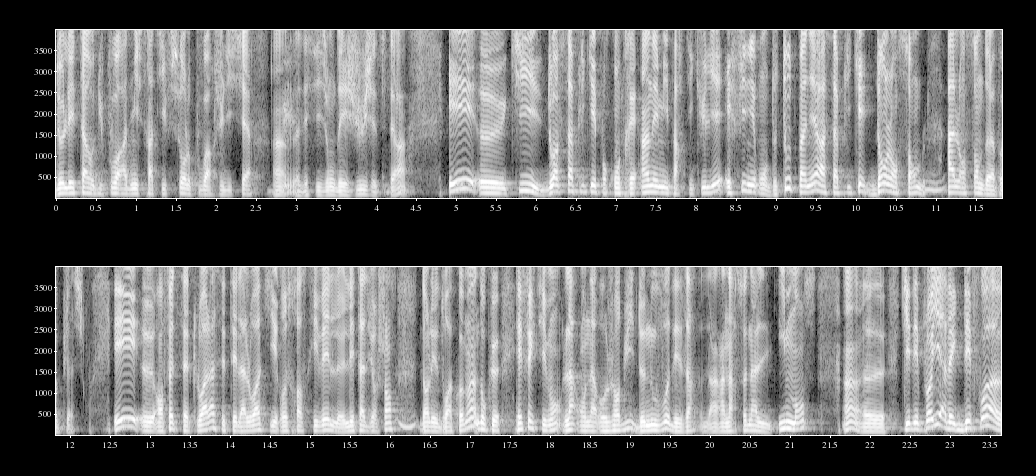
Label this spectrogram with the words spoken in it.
de l'État ou du pouvoir administratif sur le pouvoir judiciaire, hein, la décision des juges, etc., et euh, qui doivent s'appliquer pour contrer un ennemi particulier et finiront de toute manière à s'appliquer dans l'ensemble, à l'ensemble de la population. Et euh, en fait, cette loi-là, c'était la loi qui retranscrivait l'état d'urgence dans les droits communs. Donc, euh, effectivement, là, on a aujourd'hui de nouveau des ar- un arsenal immense hein, qui est déployé avec des fois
